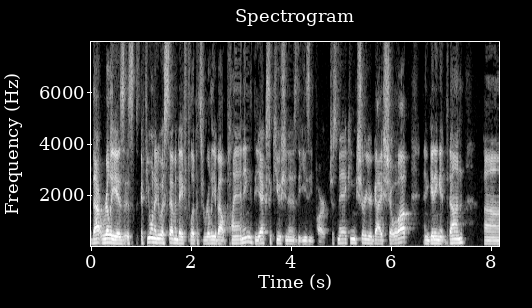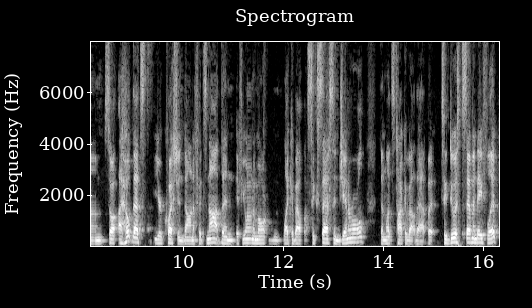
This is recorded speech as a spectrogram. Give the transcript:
that really is, is if you want to do a seven day flip, it's really about planning. The execution is the easy part, just making sure your guys show up and getting it done. Um, so I hope that's your question, Dawn. If it's not, then if you want to more like about success in general, then let's talk about that. But to do a seven day flip,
